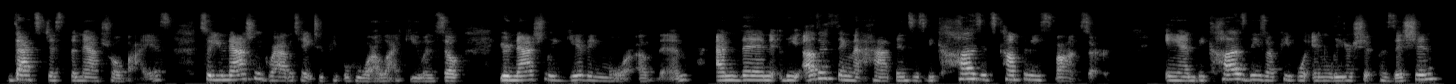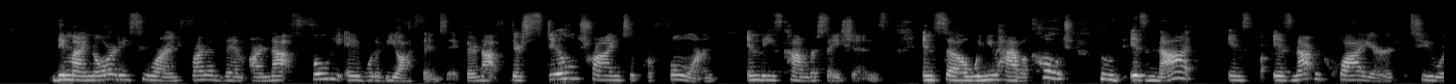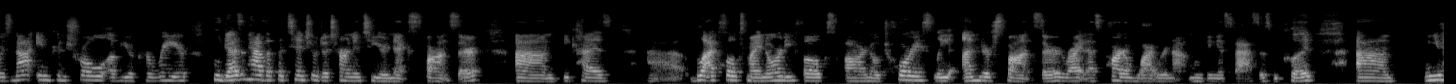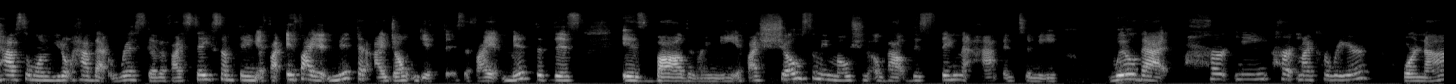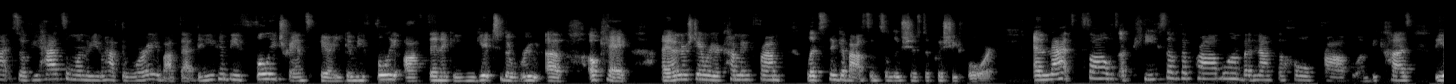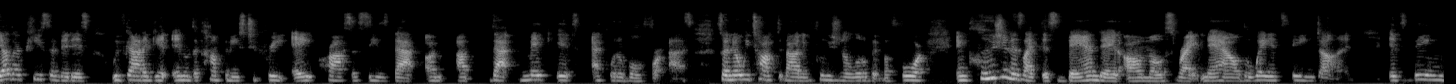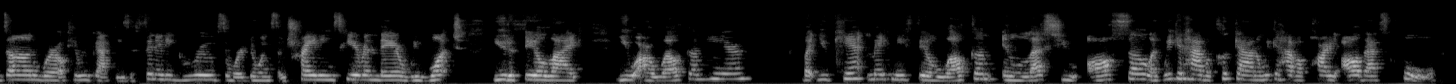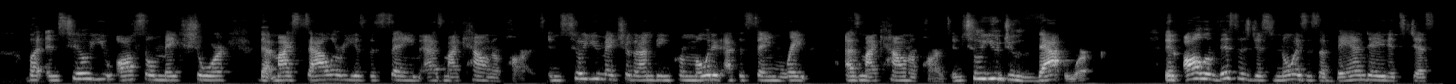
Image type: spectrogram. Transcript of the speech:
that's just the natural bias. So you naturally gravitate to people who are like you. And so you're naturally giving more of them. And then the other thing that happens is because it's company sponsored and because these are people in leadership position, the minorities who are in front of them are not fully able to be authentic. They're not, they're still trying to perform in these conversations. And so when you have a coach who is not in, is not required to or is not in control of your career who doesn't have the potential to turn into your next sponsor um, because uh, black folks minority folks are notoriously under sponsored right that's part of why we're not moving as fast as we could um, when you have someone you don't have that risk of if i say something if i if i admit that i don't get this if i admit that this is bothering me if i show some emotion about this thing that happened to me will that hurt me, hurt my career? Or not. So if you had someone that you don't have to worry about that, then you can be fully transparent. You can be fully authentic and you can get to the root of, okay, I understand where you're coming from. Let's think about some solutions to push you forward. And that solves a piece of the problem, but not the whole problem, because the other piece of it is we've got to get into the companies to create processes that uh, that make it equitable for us. So I know we talked about inclusion a little bit before. Inclusion is like this band-aid almost right now, the way it's being done it's being done where okay we've got these affinity groups and we're doing some trainings here and there. We want you to feel like you are welcome here but you can't make me feel welcome unless you also like we can have a cookout and we can have a party. All that's cool. But until you also make sure that my salary is the same as my counterparts until you make sure that i'm being promoted at the same rate as my counterparts until you do that work then all of this is just noise. It's a band-aid. It's just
